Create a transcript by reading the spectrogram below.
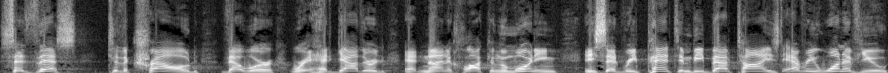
says this to the crowd that were, were had gathered at nine o'clock in the morning. he said, Repent and be baptized, every one of you,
